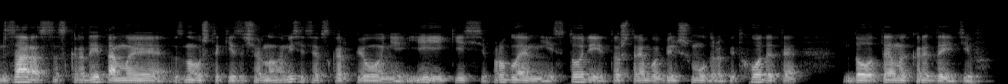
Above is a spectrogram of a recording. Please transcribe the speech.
зараз з кредитами, знову ж таки, за чорного місяця в Скорпіоні є якісь проблемні історії, тож треба більш мудро підходити до теми кредитів.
